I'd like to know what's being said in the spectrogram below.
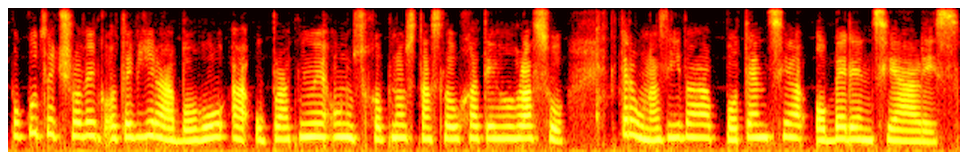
pokud se člověk otevírá Bohu a uplatňuje onu schopnost naslouchat jeho hlasu, kterou nazývá potencia obedientialis.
